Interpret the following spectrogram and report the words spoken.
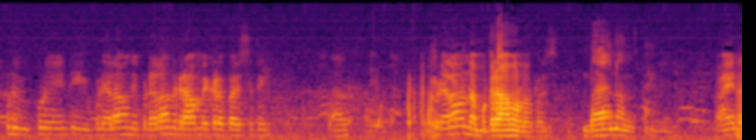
ఇప్పుడు ఇప్పుడు ఏంటి ఇప్పుడు ఎలా ఉంది ఇప్పుడు ఎలా ఉంది గ్రామం ఇక్కడ పరిస్థితి? ఇప్పుడు ఎలా ఉందమ్మా గ్రామంలో పరిస్థితి? బాగానే ఉంది. ఆయన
